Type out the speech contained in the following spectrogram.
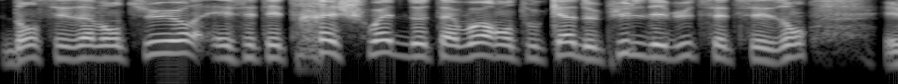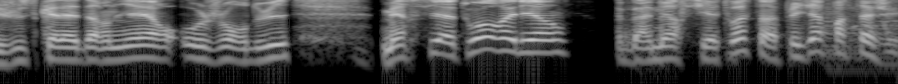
dans ses aventures. Et c'était très chouette de t'avoir en tout cas depuis le début de cette saison et jusqu'à la dernière aujourd'hui. Merci à toi Aurélien. Bah merci à toi, c'était un plaisir partagé.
